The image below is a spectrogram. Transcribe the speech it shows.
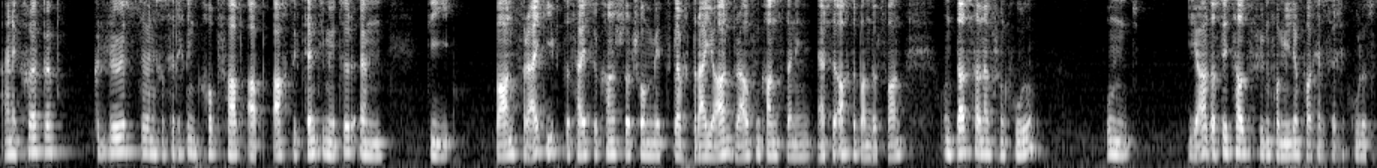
einer Körpergröße, wenn ich das richtig im Kopf habe, ab 80 cm ähm, die Bahn freigibt. Das heißt, du kannst dort schon mit, glaube ich, drei Jahren drauf und kannst deine erste Achterbahn dort fahren. Und das ist halt einfach schon cool. Und ja, das ist halt für einen Familienpark etwas richtig Cooles.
